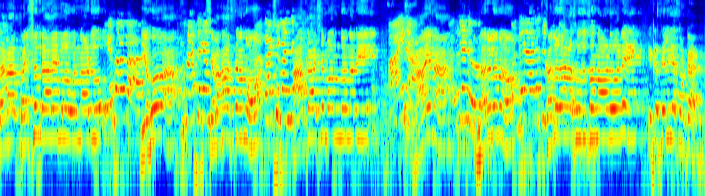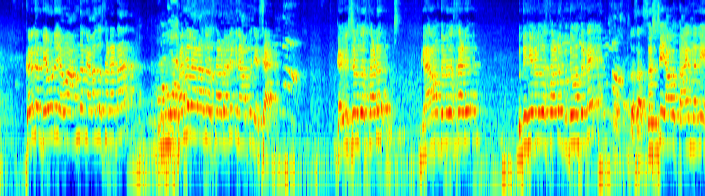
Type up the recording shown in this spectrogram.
తన పరిశుద్ధాలయంలో ఉన్నాడు. యెహోవా యహోవా సింహాసనం సింహాసనము ఆకాశమందు. ఆకాశమందున్నది. ఆయన నరులను కన్నులారా సూచిస్తున్నాడు అని ఇక్కడ తెలియజేస్తుంటాడు కనుక దేవుడు ఎవ అందరిని ఎలా చూస్తాడట? కన్నులారా చూస్తాడు అని జ్ఞాపకం చేశాడు. గర్విష్ఠుడు చూస్తాడు జ్ఞానవంతుడు చూస్తాడు బుద్ధిహీనుడు చూస్తాడు బుద్ధిమంతుడే సృష్టి యావత్ ఆయిందని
